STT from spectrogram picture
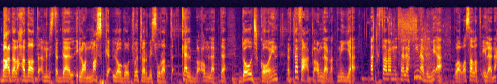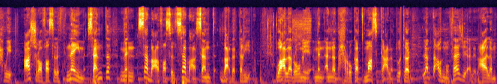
بعد لحظات من استبدال إيلون ماسك لوجو تويتر بصورة كلب عملة دوج كوين ارتفعت العملة الرقمية أكثر من 30% ووصلت إلى نحو 10.2 سنت من 7.7 سنت بعد التغيير. وعلى الرغم من أن تحركات ماسك على تويتر لم تعد مفاجئة للعالم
